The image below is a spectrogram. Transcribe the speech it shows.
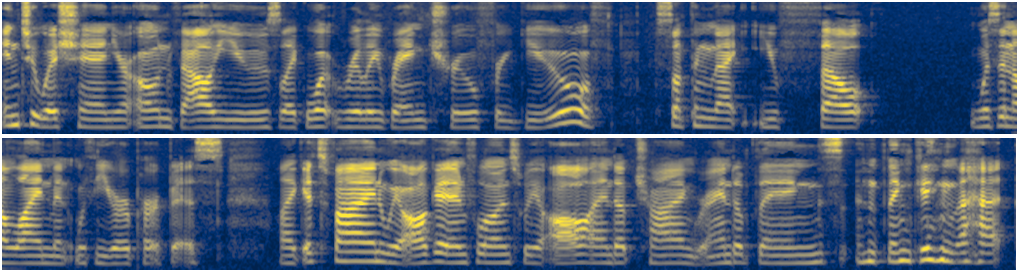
intuition, your own values, like what really rang true for you, something that you felt was in alignment with your purpose. Like, it's fine. We all get influenced. We all end up trying random things and thinking that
